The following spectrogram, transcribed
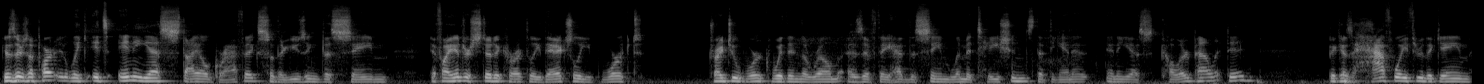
because there's a part like it's NES style graphics, so they're using the same. If I understood it correctly, they actually worked, tried to work within the realm as if they had the same limitations that the NES color palette did, because halfway through the game,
